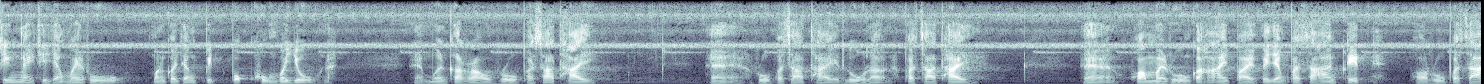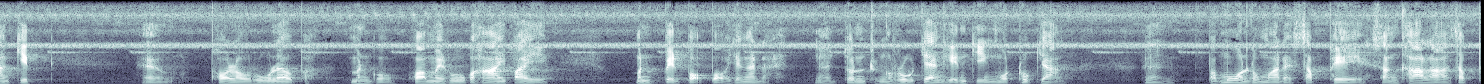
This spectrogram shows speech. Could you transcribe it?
สิ่งไหนที่ยังไม่รู้ มันก็ยังปิดปกคุมไว้อยู่นะเหมือนกับเรารู้ภาษาไทยรู้ภาษาไทยรู้แล้วภาษาไทยความไม่รู้ก็หายไปก็ยังภาษาอังกฤษ พอรู้ภาษาอังกฤษพอเรารู้แล้วมันก็ความไม่รู้ก็หายไป มันเป็นเปาะๆอย่างนั้นนะจนถึงรู้แจ้งเห็นจริงหมดทุกอย่าง ประมวลลงมาได้สัพเพ สังขารา สัพเพ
